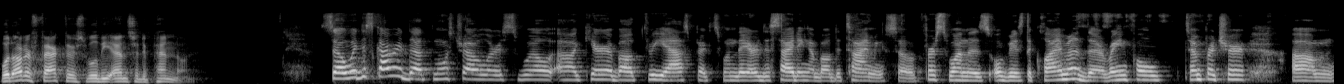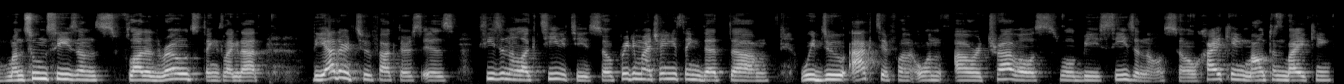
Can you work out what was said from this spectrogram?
What other factors will the answer depend on? So we discovered that most travelers will uh, care about three aspects when they are deciding about the timing. So first one is obvious the climate, the rainfall, temperature, um, monsoon seasons, flooded roads, things like that. The other two factors is seasonal activities. So pretty much anything that um, we do active on, on our travels will be seasonal. So hiking, mountain biking,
